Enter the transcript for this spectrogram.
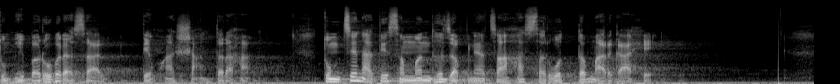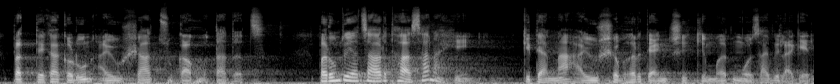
तुम्ही बरोबर असाल तेव्हा शांत राहा. तुमचे नातेसंबंध जपण्याचा हा सर्वोत्तम मार्ग आहे. प्रत्येकाकडून आयुष्यात चुका होतातच. परंतु याचा अर्थ असा नाही की त्यांना आयुष्यभर त्यांची किंमत मोजावी लागेल.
